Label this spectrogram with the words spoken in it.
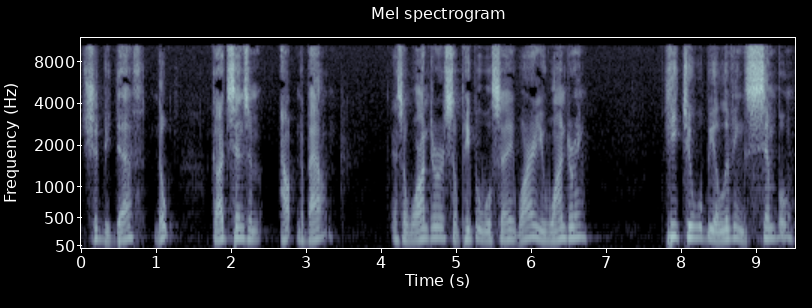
Should be death. Nope. God sends him out and about as a wanderer, so people will say, Why are you wandering? He too will be a living symbol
